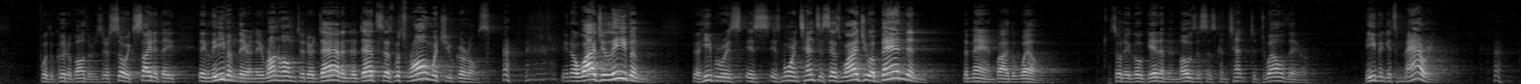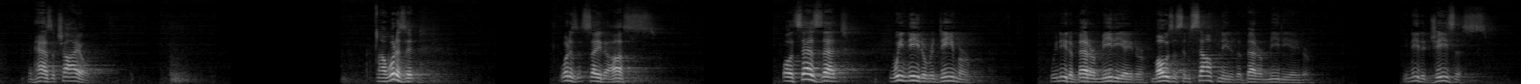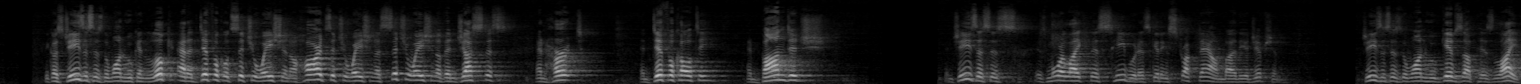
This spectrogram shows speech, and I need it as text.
for the good of others. They're so excited they, they leave him there and they run home to their dad, and their dad says, What's wrong with you girls? you know, why'd you leave him? The Hebrew is, is, is more intense. It says, Why'd you abandon the man by the well? So they go get him, and Moses is content to dwell there. He even gets married and has a child. Now, what is it? What does it say to us? Well, it says that we need a redeemer. We need a better mediator. Moses himself needed a better mediator. He needed Jesus. Because Jesus is the one who can look at a difficult situation, a hard situation, a situation of injustice and hurt and difficulty and bondage. And Jesus is, is more like this Hebrew that's getting struck down by the Egyptian. Jesus is the one who gives up his life.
